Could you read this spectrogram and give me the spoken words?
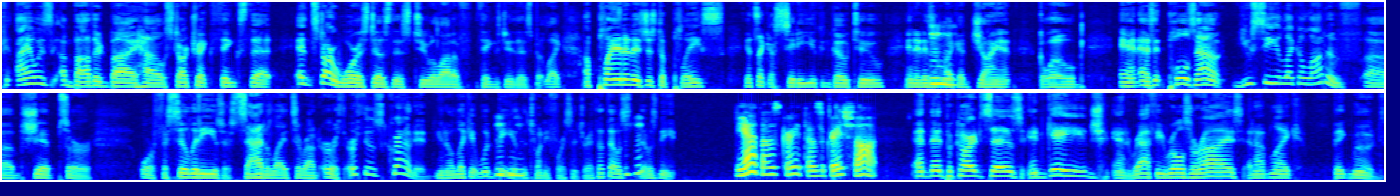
I always am bothered by how Star Trek thinks that, and Star Wars does this too. A lot of things do this, but like a planet is just a place. It's like a city you can go to, and it isn't Mhm. like a giant globe. And as it pulls out, you see like a lot of uh, ships or or facilities or satellites around Earth. Earth is crowded, you know, like it would be in Mhm. the 24th century. I thought that was that was neat. Yeah, that was great. That was a great shot. And then Picard says, "Engage," and Raffi rolls her eyes, and I'm like, "Big mood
